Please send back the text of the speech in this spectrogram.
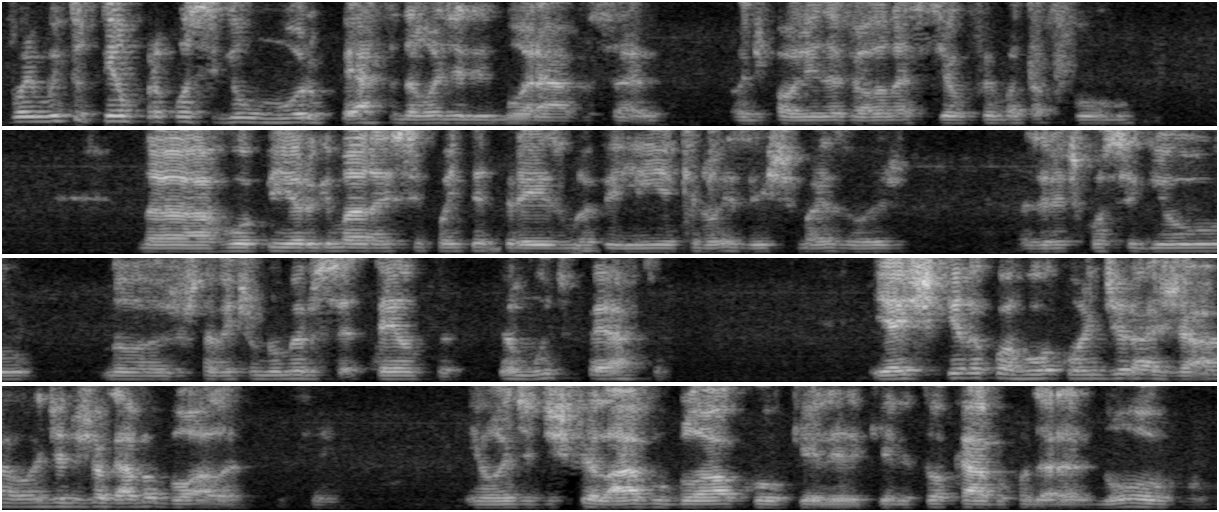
foi muito tempo para conseguir um muro perto de onde ele morava, sabe? Onde Paulinho da Viola nasceu, que foi em Botafogo na rua Pinheiro Guimarães 53, uma vilinha que não existe mais hoje. Mas a gente conseguiu no, justamente o número 70, então muito perto. E a esquina com a rua com Irajá, onde ele jogava bola, assim, e onde desfilava o bloco que ele, que ele tocava quando era novo.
